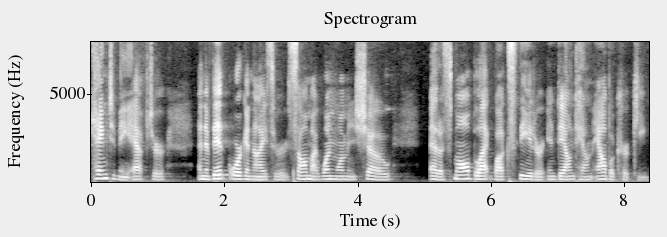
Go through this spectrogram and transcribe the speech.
came to me after an event organizer saw my one woman show at a small black box theater in downtown Albuquerque.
